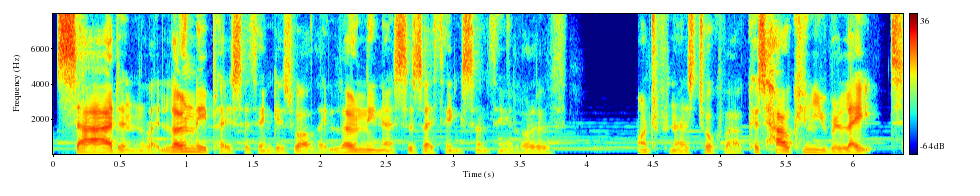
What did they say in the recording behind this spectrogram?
sad and like lonely place, I think, as well. Like loneliness is, I think, something a lot of entrepreneurs talk about because how can you relate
